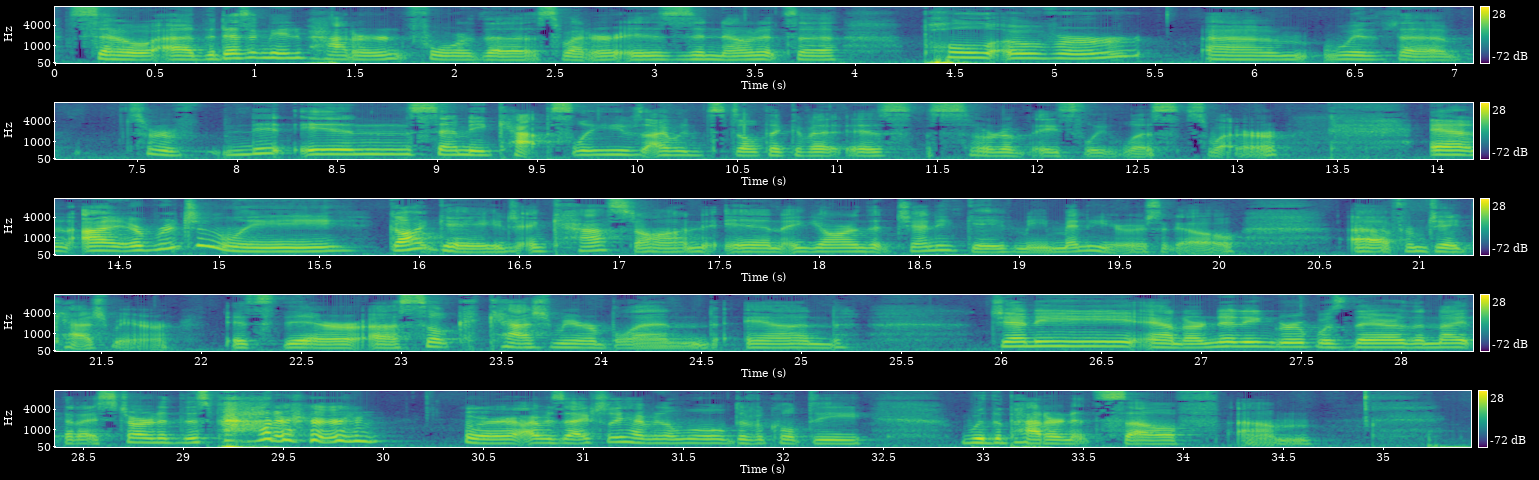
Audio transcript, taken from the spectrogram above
So uh, the designated pattern for the sweater is Zinone. It's a pullover um, with a sort of knit in semi cap sleeves. I would still think of it as sort of a sleeveless sweater. And I originally got gauge and cast on in a yarn that Jenny gave me many years ago uh, from Jade Cashmere. It's their uh, silk cashmere blend. And Jenny and our knitting group was there the night that I started this pattern, where I was actually having a little difficulty with the pattern itself. Um,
